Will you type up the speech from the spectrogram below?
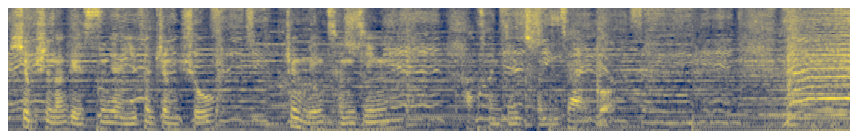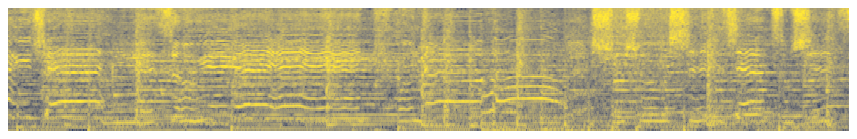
是不是能给思念一份证书，证明曾经他曾经存在过？谁说我世界总是？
